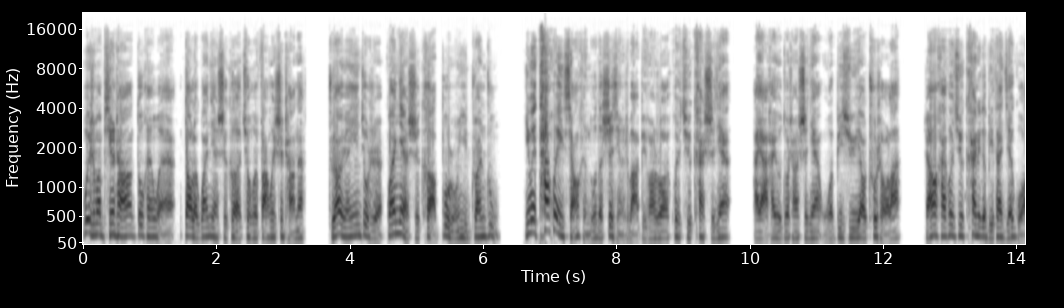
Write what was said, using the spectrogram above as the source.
为什么平常都很稳，到了关键时刻却会发挥失常呢？主要原因就是关键时刻不容易专注，因为他会想很多的事情，是吧？比方说会去看时间，哎呀，还有多长时间，我必须要出手了。然后还会去看这个比赛结果，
